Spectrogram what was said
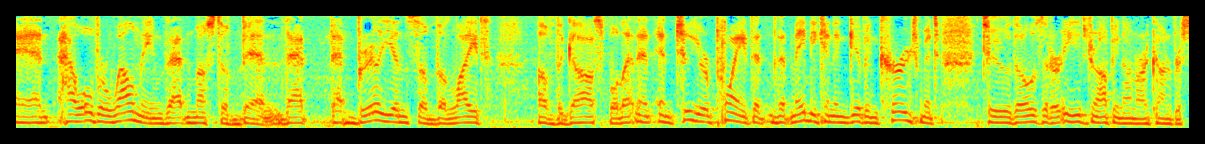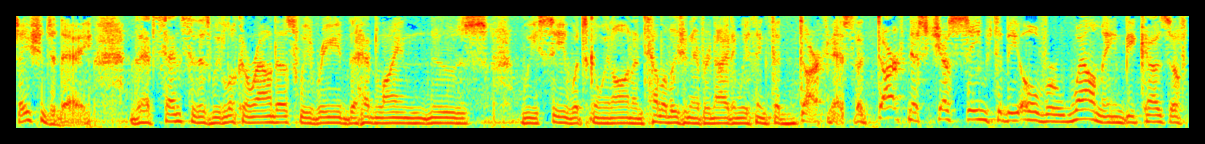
and how overwhelming that must have been. That that brilliance of the light of the gospel. And, and, and, to your point that, that maybe can give encouragement to those that are eavesdropping on our conversation today that sense that as we look around us we read the headline news we see what's going on on television every night and we think the darkness the darkness just seems to be overwhelming because of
